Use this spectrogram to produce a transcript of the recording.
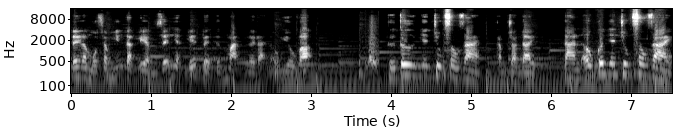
Đây là một trong những đặc điểm dễ nhận biết về tướng mặt người đàn ông yêu vợ. Thứ tư, nhân trung sâu dài, cằm tròn đầy. Đàn ông có nhân trung sâu dài,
